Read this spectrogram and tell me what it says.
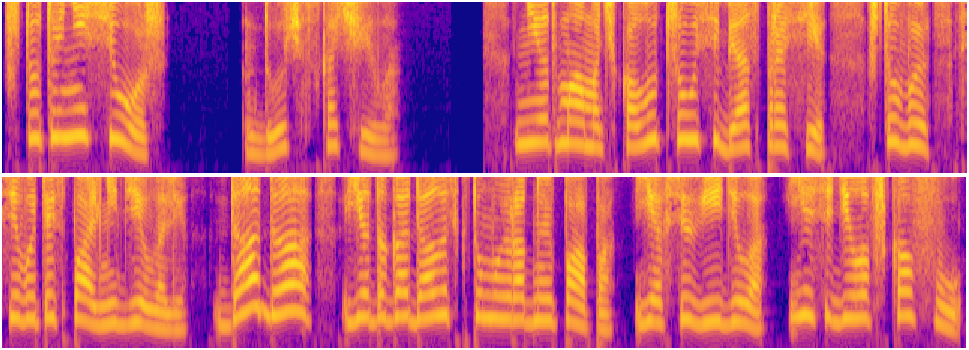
что ты несешь?» Дочь вскочила. «Нет, мамочка, лучше у себя спроси, что вы все в этой спальне делали. Да-да, я догадалась, кто мой родной папа. Я все видела, я сидела в шкафу».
